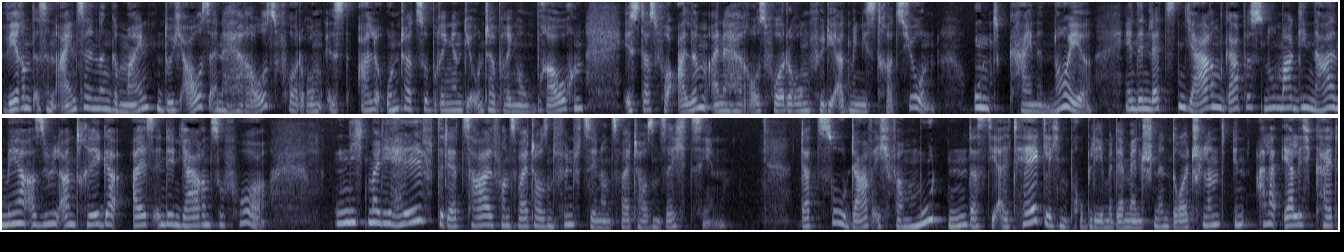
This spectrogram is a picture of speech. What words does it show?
Während es in einzelnen Gemeinden durchaus eine Herausforderung ist, alle unterzubringen, die Unterbringung brauchen, ist das vor allem eine Herausforderung für die Administration und keine neue. In den letzten Jahren gab es nur marginal mehr Asylanträge als in den Jahren zuvor. Nicht mal die Hälfte der Zahl von 2015 und 2016. Dazu darf ich vermuten, dass die alltäglichen Probleme der Menschen in Deutschland in aller Ehrlichkeit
